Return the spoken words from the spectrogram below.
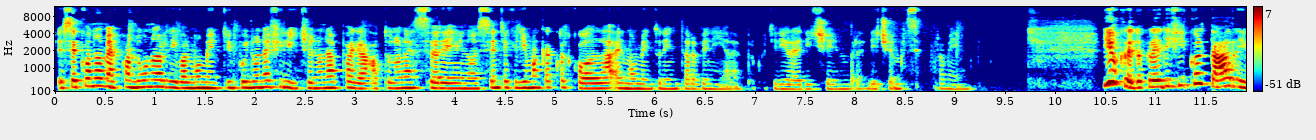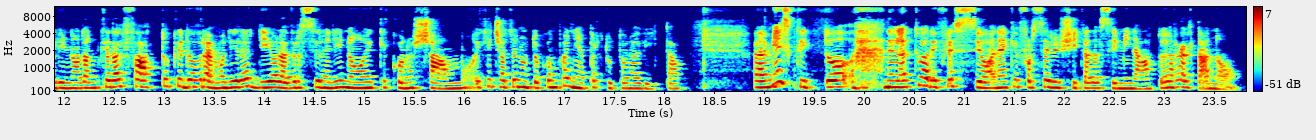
E secondo me quando uno arriva al momento in cui non è felice, non è appagato, non è sereno e sente che gli manca qualcosa, è il momento di intervenire, per cui ti direi dicembre, dicembre sicuramente. Io credo che le difficoltà arrivino anche dal fatto che dovremmo dire addio alla versione di noi che conosciamo e che ci ha tenuto compagnia per tutta una vita. Eh, mi hai scritto nella tua riflessione che forse è riuscita da seminato, in realtà no,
